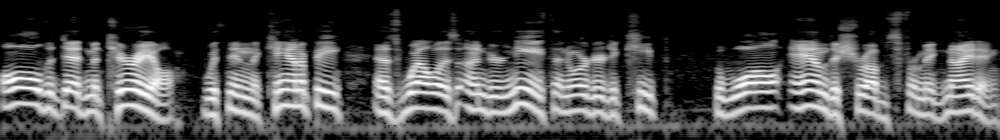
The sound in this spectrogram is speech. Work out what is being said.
all the dead material within the canopy as well as underneath in order to keep the wall and the shrubs from igniting.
